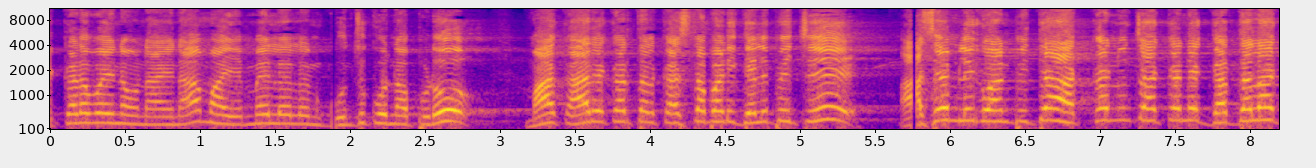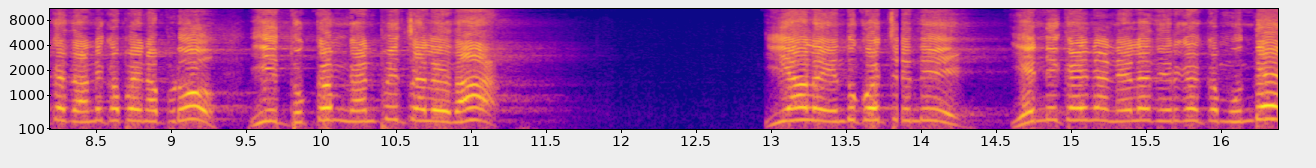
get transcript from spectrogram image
ఎక్కడ పోయినావు నాయన? మా ఎమ్మెల్యేలను గుంజుకున్నప్పుడు మా కార్యకర్తలు కష్టపడి గెలిపించి అసెంబ్లీకి పంపిస్తే అక్కడి నుంచి అక్కడనే గద్దలాక దండకపోయినప్పుడు ఈ దుఃఖం కనిపించలేదా? ఇవాళ ఎందుకు వచ్చింది? ఎన్నికైనా నెల తిరగక ముందే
